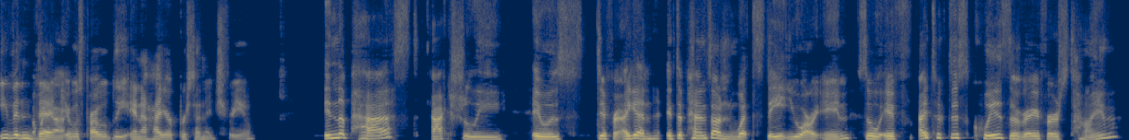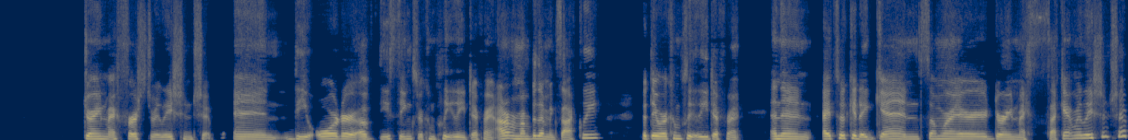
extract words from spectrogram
Even oh, then, it was probably in a higher percentage for you. In the past, actually, it was different. Again, it depends on what state you are in. So if I took this quiz the very first time, during my first relationship and the order of these things were completely different. I don't remember them exactly, but they were completely different. And then I took it again somewhere during my second relationship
